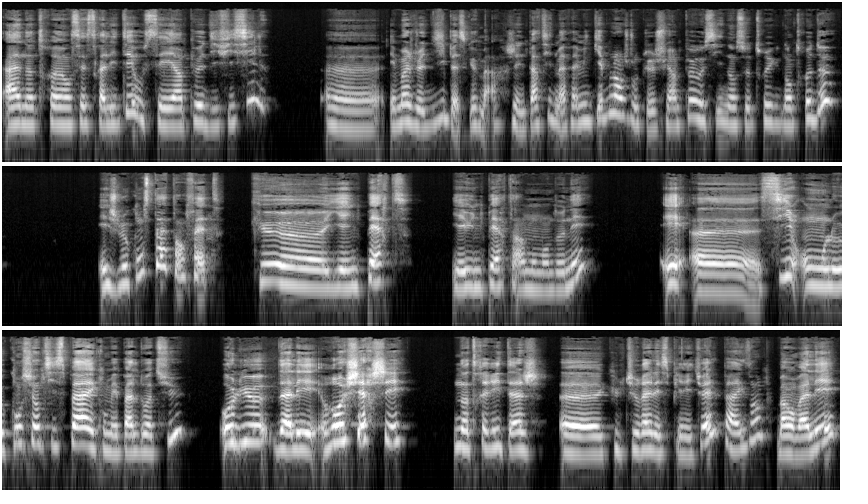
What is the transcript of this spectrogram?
à notre ancestralité, où c'est un peu difficile et moi, je le dis parce que bah, j'ai une partie de ma famille qui est blanche, donc je suis un peu aussi dans ce truc d'entre deux. Et je le constate en fait qu'il y a une perte, il y a eu une perte à un moment donné. Et si on le conscientise pas et qu'on met pas le doigt dessus, au lieu d'aller rechercher notre héritage culturel et spirituel, par exemple, bah, on va aller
